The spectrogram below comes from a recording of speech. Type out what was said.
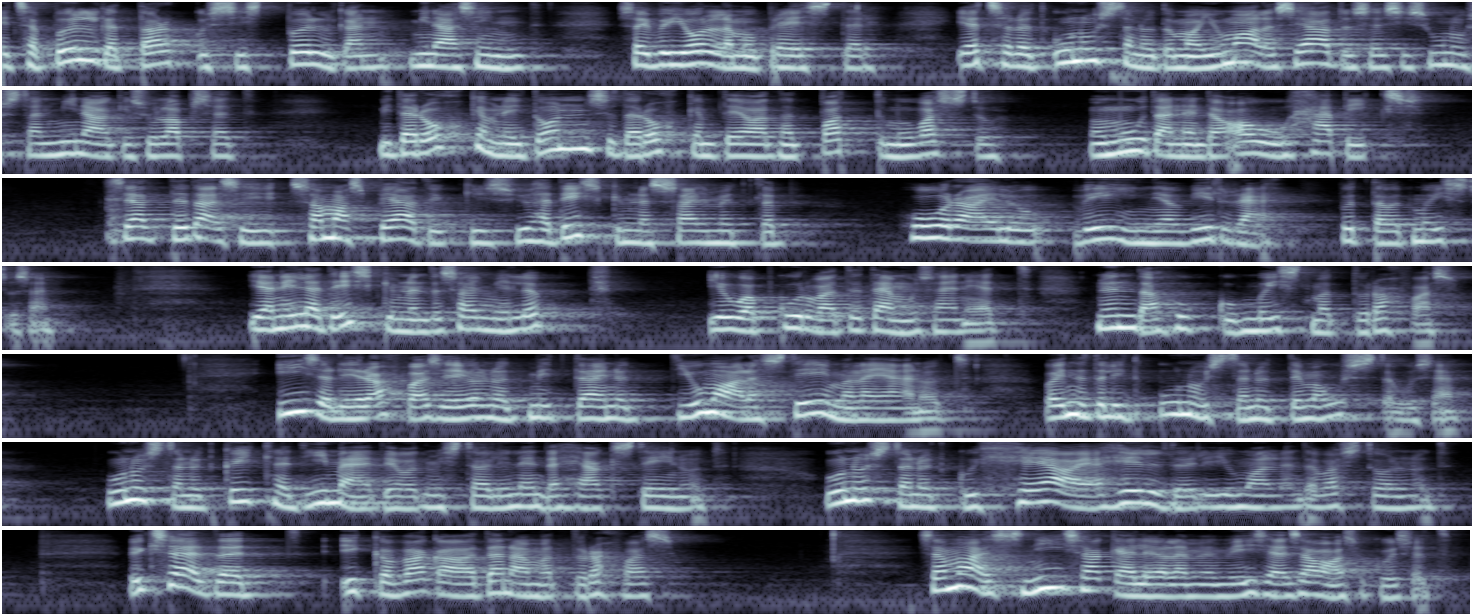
et sa põlgad tarkust, siis põlgan mina sind. sa ei või olla mu preester ja et sa oled unustanud oma jumala seaduse, siis unustan minagi su lapsed. Mida rohkem neid on, seda rohkem teevad nad pattu mu vastu. ma muudan nende au häbiks. sealt edasi samas peatükis üheteistkümnes salm ütleb, hooraelu, vein ja virre võtavad mõistuse. ja neljateistkümnenda salmi lõpp jõuab kurva tõdemuseni, et nõnda hukkub mõistmatu rahvas Iisraeli rahvas ei olnud mitte ainult Jumalast eemale jäänud, vaid nad olid unustanud tema ustavuse. Unustanud kõik need imeteod, mis ta oli nende heaks teinud. unustanud, kui hea ja helde oli Jumal nende vastu olnud. võiks öelda, et ikka väga tänamatu rahvas. samas nii sageli oleme me ise samasugused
